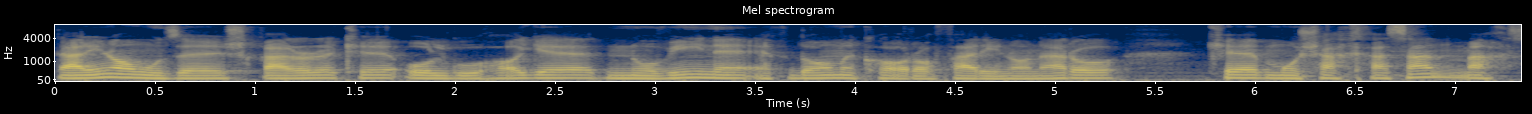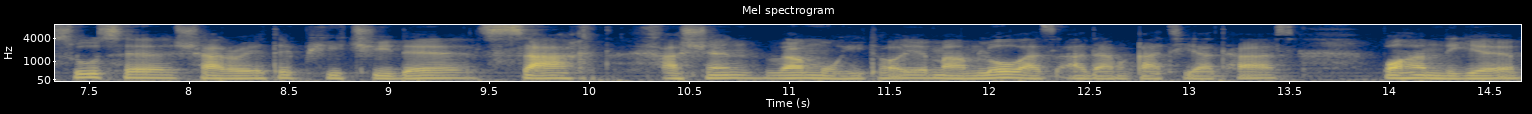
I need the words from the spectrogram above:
در این آموزش قراره که الگوهای نوین اقدام کارآفرینانه رو که مشخصا مخصوص شرایط پیچیده، سخت، خشن و محیطهای مملو از عدم قطیت هست با هم دیگه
